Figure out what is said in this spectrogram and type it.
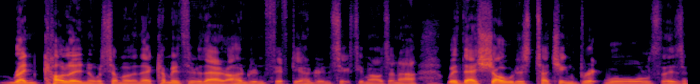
Rhencullen or somewhere, and they're coming through there 150, 160 miles an hour with their shoulders touching brick walls. There's a,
